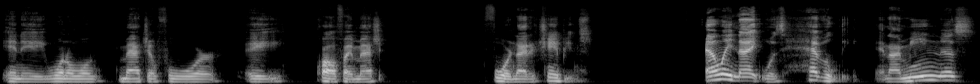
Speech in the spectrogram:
in a one-on-one matchup for a qualified match for Night of Champions. LA Knight was heavily, and I mean this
